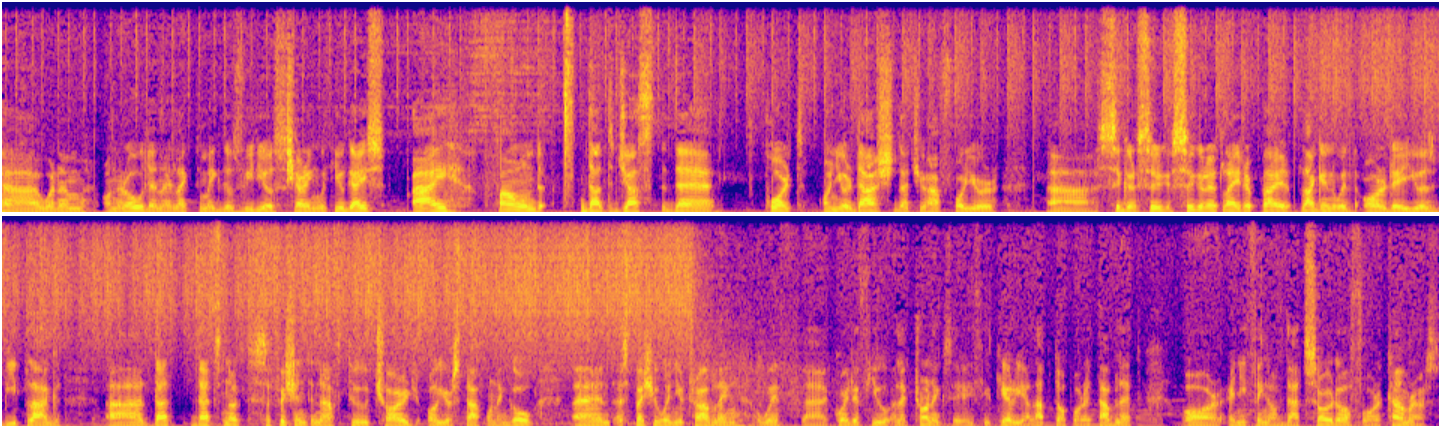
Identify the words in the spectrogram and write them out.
uh, when I'm on the road and I like to make those videos sharing with you guys. I found that just the port on your dash that you have for your uh, cigarette, cigarette lighter plug-in with or the USB plug uh, that that's not sufficient enough to charge all your stuff on a go. And especially when you're traveling with uh, quite a few electronics if you carry a laptop or a tablet or anything of that sort of or cameras.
